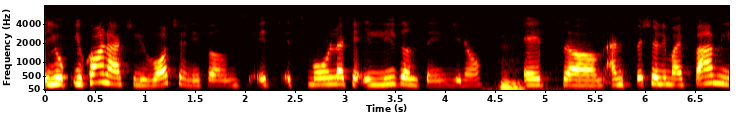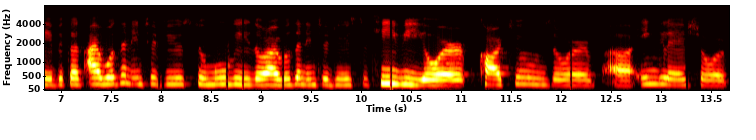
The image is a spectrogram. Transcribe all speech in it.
You you can't actually watch any films. It's it's more like an illegal thing, you know. It's um, and especially my family because I wasn't introduced to movies or I wasn't introduced to TV or cartoons or uh, English or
